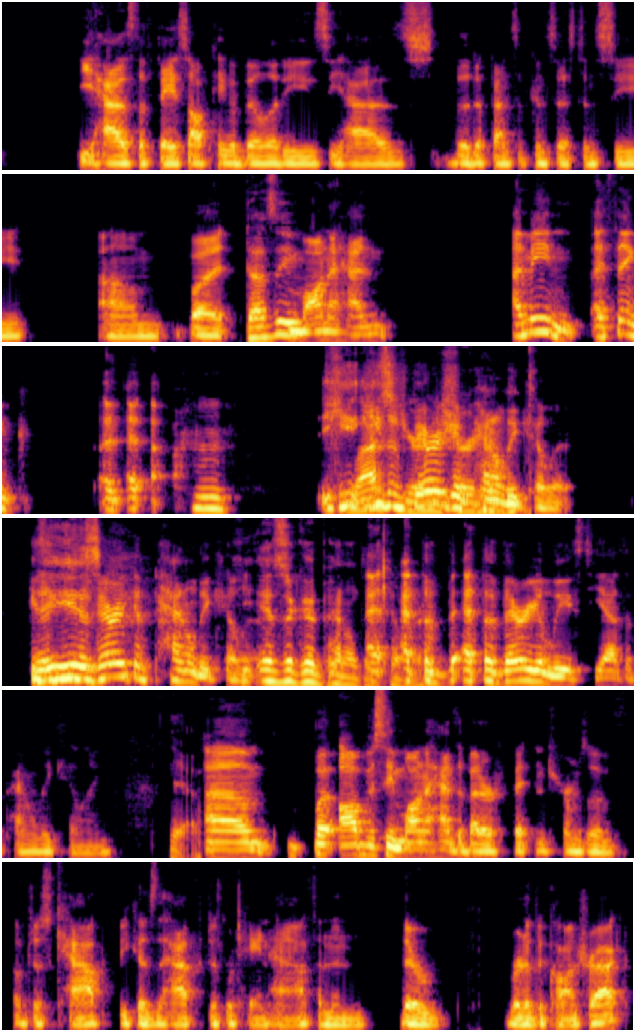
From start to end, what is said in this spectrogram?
He has the face-off capabilities. He has the defensive consistency. Um, but Does he? Monahan, I mean, I think I, I, hmm, he, he's a very good sure penalty didn't. killer. He's, a, he he's is- a very good penalty killer He is a good penalty at, killer. at the at the very least, he has a penalty killing. Yeah. Um, but obviously Monahan's a better fit in terms of of just cap because the Habs just retain half and then they're rid of the contract.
